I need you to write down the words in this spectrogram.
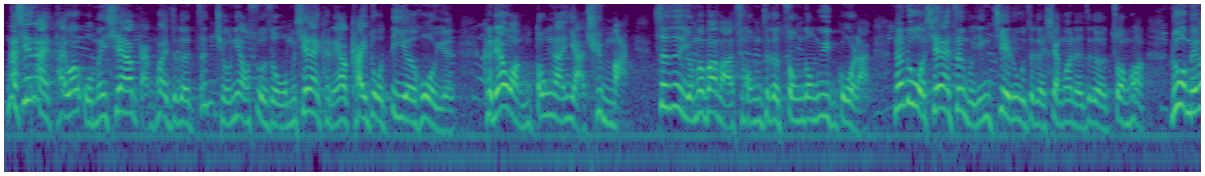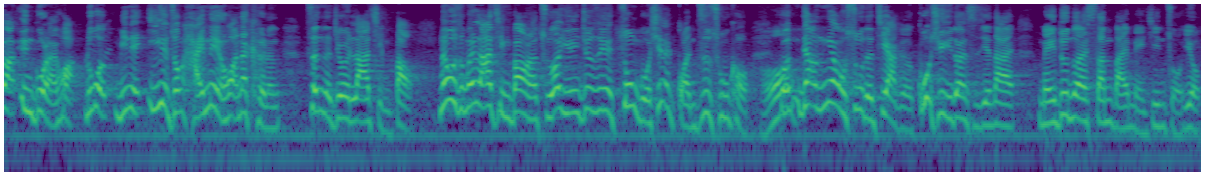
那现在台湾，我们现在要赶快这个征求尿素的时候，我们现在可能要开拓第二货源，可能要往东南亚去买，甚至有没有办法从这个中东运过来？那如果现在政府已经介入这个相关的这个状况，如果没办法运过来的话，如果明年一月中还没有的话，那可能真的就会拉警报。那为什么会拉警报呢？主要原因就是因为中国现在管制出口，哦，你知道尿素的价格，过去一段时间大概每吨都在三百美金左右，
